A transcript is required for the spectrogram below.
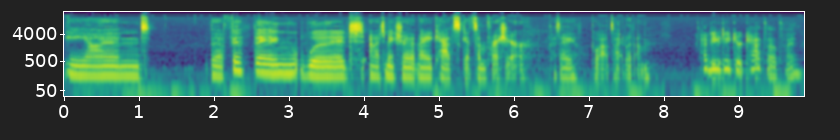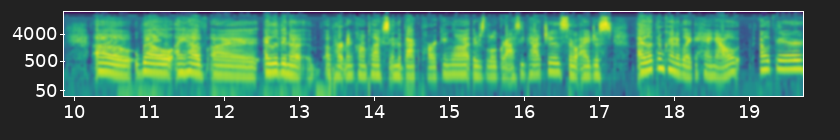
And the fifth thing would uh, to make sure that my cats get some fresh air because I go outside with them. How do you take your cats outside? Oh well, I have. Uh, I live in a apartment complex. In the back parking lot, there's little grassy patches, so I just I let them kind of like hang out out there,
